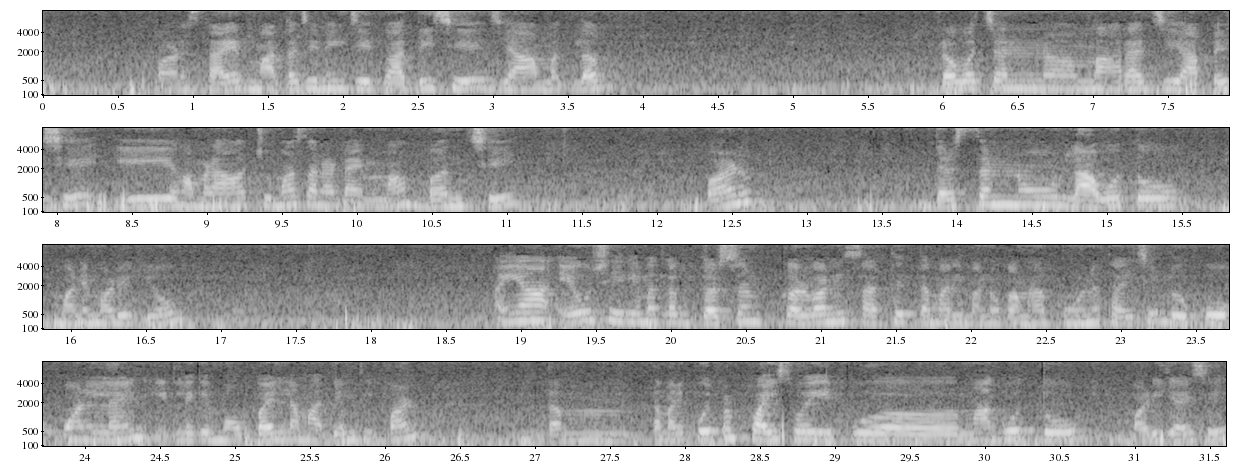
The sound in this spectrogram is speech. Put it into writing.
પણ શાયદ માતાજીની જે ગાદી છે, જ્યાં મતલબ પ્રવચન મહારાજજી આપે છે, એ હમણાં ચોમાસાના ટાઈમમાં બંધ છે. પણ દર્શનનો લાવો તો મને મળી ગયો. અહીંયા એવું છે કે મતલબ દર્શન કરવાની સાથે જ તમારી મનોકામના પૂર્ણ થાય છે. લોકો ઓનલાઈન એટલે કે મોબાઈલના માધ્યમથી પણ તમ, તમારી કોઈ પણ ખ્વાહિશ હોય એ માગો તો મળી જાય છે.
